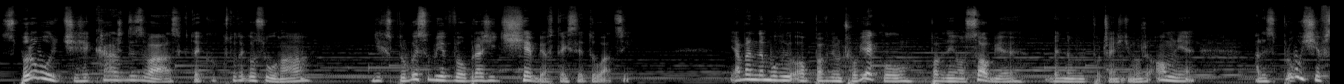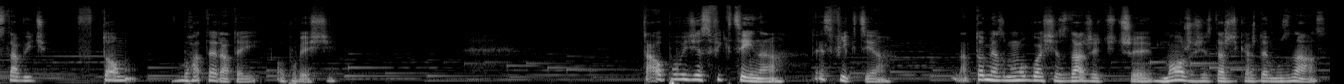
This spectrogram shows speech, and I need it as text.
Spróbujcie się, każdy z Was, kto, kto tego słucha, niech spróbuje sobie wyobrazić siebie w tej sytuacji. Ja będę mówił o pewnym człowieku, pewnej osobie, będę mówił po części może o mnie, ale spróbuj się wstawić w tą, w bohatera tej opowieści. Ta opowieść jest fikcyjna, to jest fikcja. Natomiast mogła się zdarzyć, czy może się zdarzyć każdemu z nas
